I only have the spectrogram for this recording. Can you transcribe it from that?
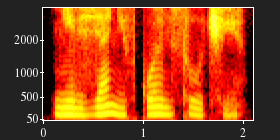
Нельзя ни в коем случае.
